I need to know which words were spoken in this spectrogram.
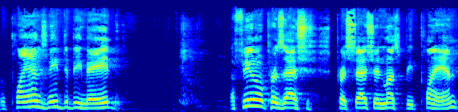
The plans need to be made. A funeral procession must be planned.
